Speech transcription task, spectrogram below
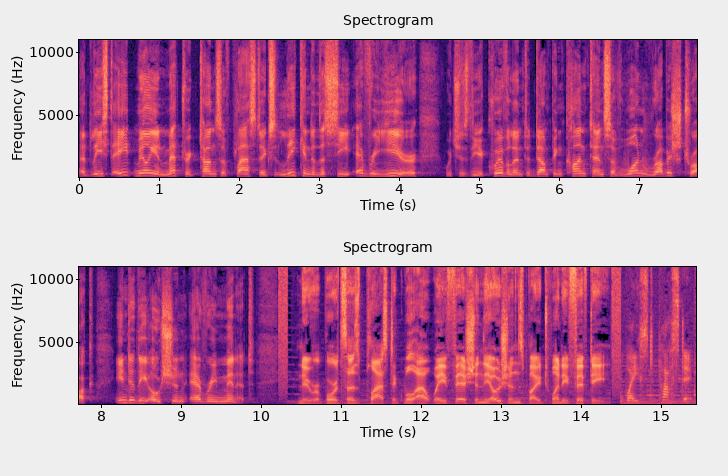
At least 8 million metric tons of plastics leak into the sea every year, which is the equivalent to dumping contents of one rubbish truck into the ocean every minute. New report says plastic will outweigh fish in the oceans by 2050. Waste plastic,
